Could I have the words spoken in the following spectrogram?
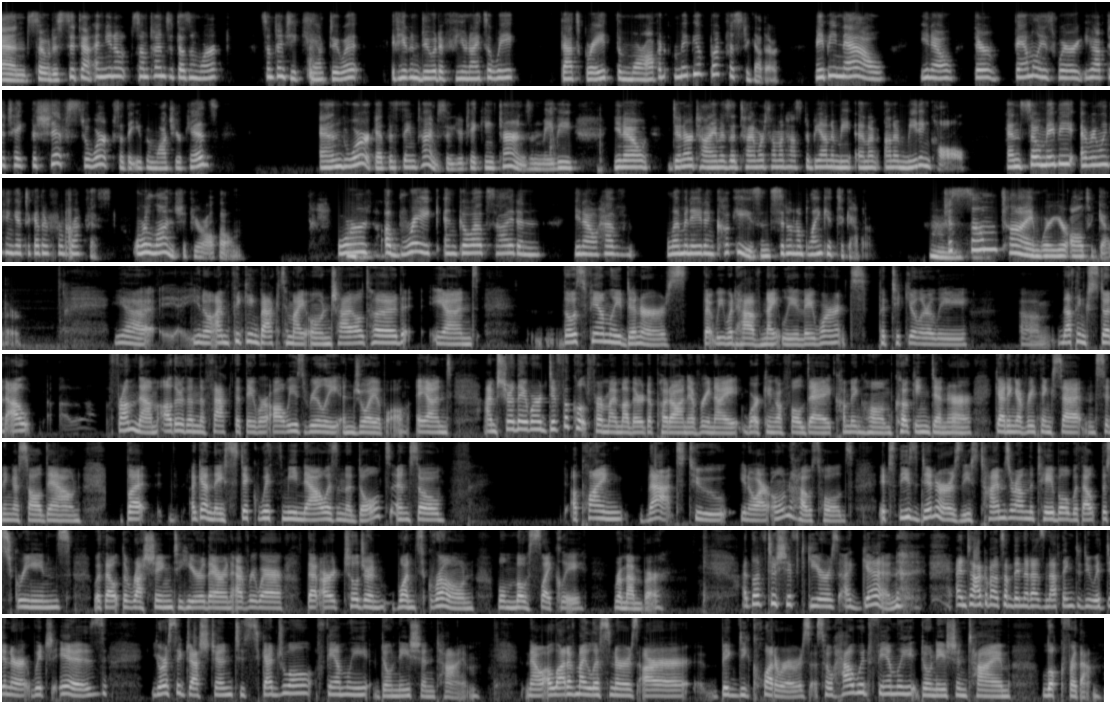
And so to sit down, and you know, sometimes it doesn't work. Sometimes you can't do it. If you can do it a few nights a week, that's great. The more often, maybe have breakfast together. Maybe now, you know, there are families where you have to take the shifts to work so that you can watch your kids and work at the same time. So you're taking turns, and maybe, you know, dinner time is a time where someone has to be on a meet on a, on a meeting call, and so maybe everyone can get together for breakfast or lunch if you're all home or mm-hmm. a break and go outside and you know have lemonade and cookies and sit on a blanket together mm. just some time where you're all together yeah you know i'm thinking back to my own childhood and those family dinners that we would have nightly they weren't particularly um, nothing stood out from them other than the fact that they were always really enjoyable. And I'm sure they were difficult for my mother to put on every night, working a full day, coming home, cooking dinner, getting everything set and sitting us all down. But again, they stick with me now as an adult. And so applying that to you know our own households it's these dinners these times around the table without the screens without the rushing to here there and everywhere that our children once grown will most likely remember I'd love to shift gears again and talk about something that has nothing to do with dinner, which is your suggestion to schedule family donation time. Now, a lot of my listeners are big declutterers. So, how would family donation time look for them?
